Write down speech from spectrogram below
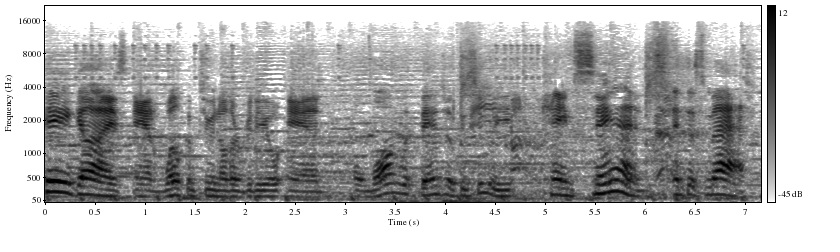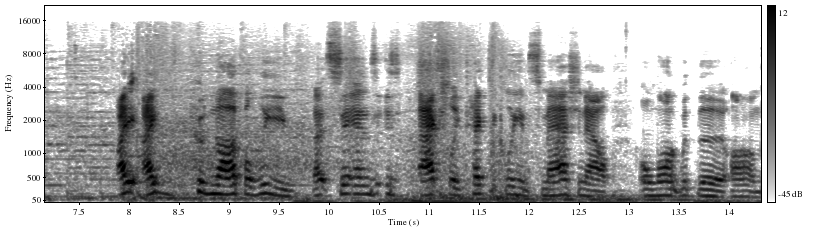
Hey guys, and welcome to another video, and along with Banjo-Kazooie came Sans into Smash. I, I could not believe that Sans is actually technically in Smash now, along with the um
